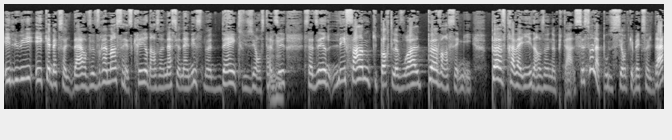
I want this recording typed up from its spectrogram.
Et lui et Québec solidaire veut vraiment s'inscrire dans un nationalisme d'inclusion, c'est-à-dire, mhm. c'est-à-dire les femmes qui portent le voile peuvent enseigner, peuvent travailler dans un hôpital. C'est ça la position de Québec solidaire,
